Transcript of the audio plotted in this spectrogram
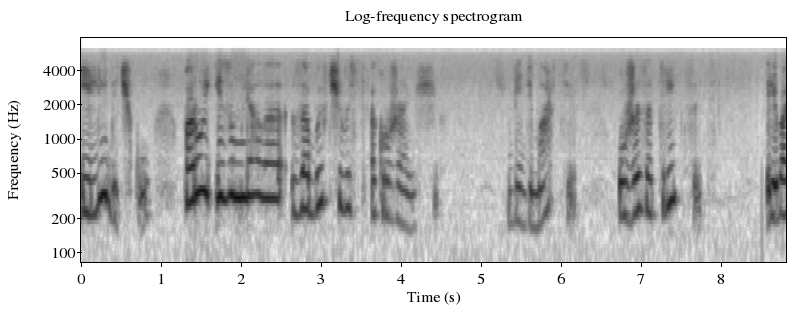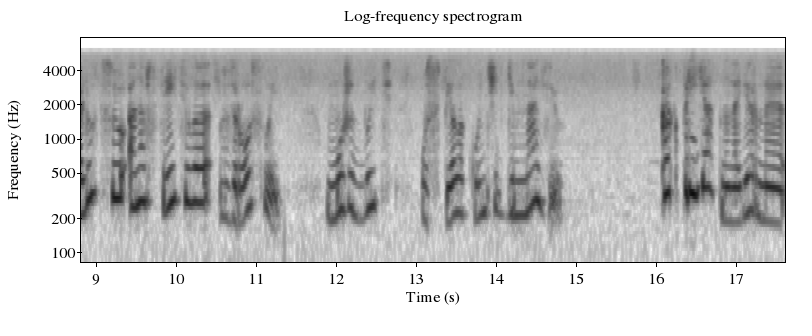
И Лидочку порой изумляла забывчивость окружающих. Ведь Марте уже за тридцать. Революцию она встретила взрослой, может быть, успела кончить гимназию. Как приятно, наверное,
